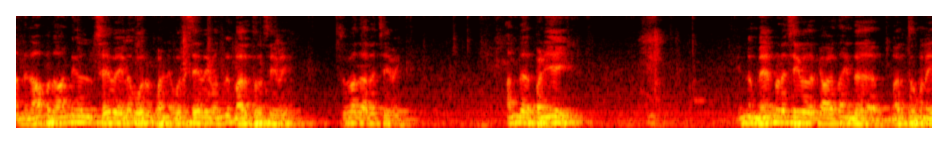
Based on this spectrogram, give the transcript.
அந்த நாற்பது ஆண்டுகள் சேவையில் ஒரு பணி ஒரு சேவை வந்து மருத்துவ சேவை சுகாதார சேவை. அந்த பணியை இன்னும் மேம்பட செய்வதற்காக தான் இந்த மருத்துவமனை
